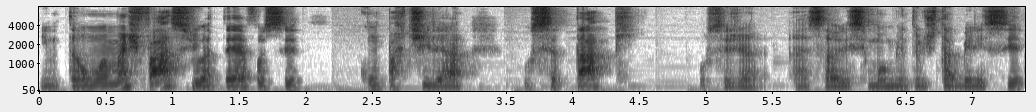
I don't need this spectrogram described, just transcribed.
Então é mais fácil até você compartilhar o setup, ou seja, essa, esse momento de estabelecer,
